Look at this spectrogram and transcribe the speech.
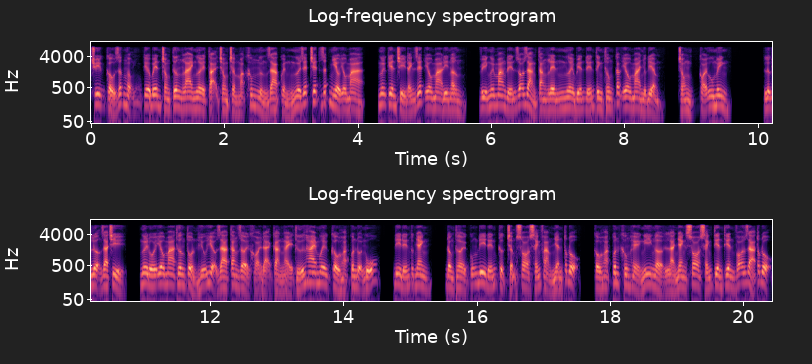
truy cầu giấc mộng kia bên trong tương lai ngươi tại trong trầm mặc không ngừng ra quyền ngươi giết chết rất nhiều yêu ma, ngươi kiên trì đánh giết yêu ma đi nâng, vì ngươi mang đến rõ ràng tăng lên ngươi biến đến tinh thông các yêu ma nhược điểm, trong cõi u minh. Lực lượng gia trì, ngươi đối yêu ma thương tổn hữu hiệu gia tăng rời khỏi đại cả ngày thứ hai mươi, cầu hoạt quân đội ngũ, đi đến cực nhanh, đồng thời cũng đi đến cực chậm so sánh phạm nhân tốc độ, cầu hoạt quân không hề nghi ngờ là nhanh so sánh tiên thiên võ giả tốc độ,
